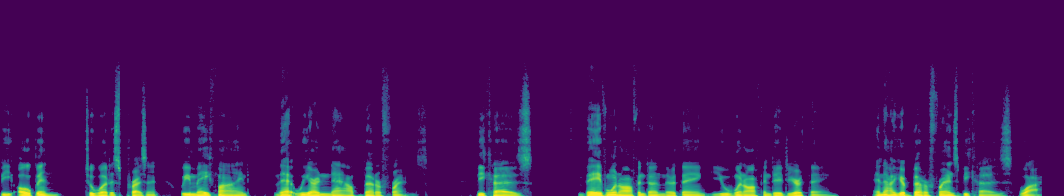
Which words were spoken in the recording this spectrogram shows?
be open to what is present, we may find that we are now better friends because they've went off and done their thing, you went off and did your thing, and now you're better friends because why?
